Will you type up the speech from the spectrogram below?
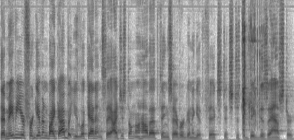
that maybe you're forgiven by God, but you look at it and say, I just don't know how that thing's ever going to get fixed. It's just a big disaster.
